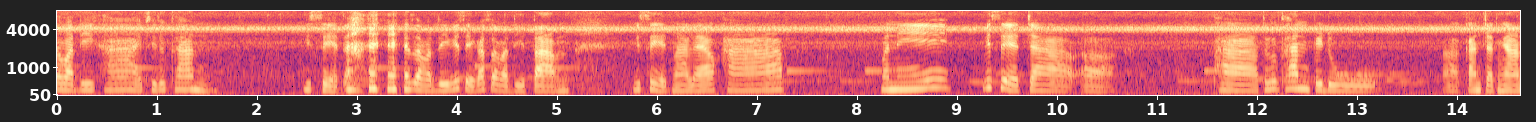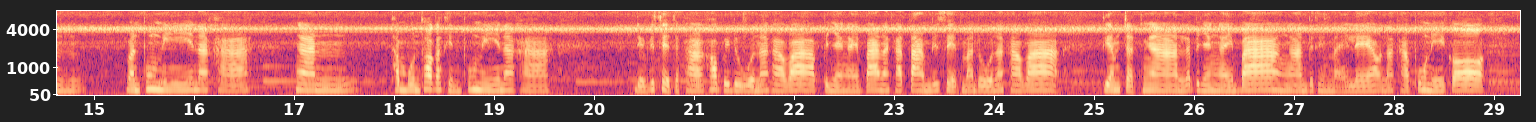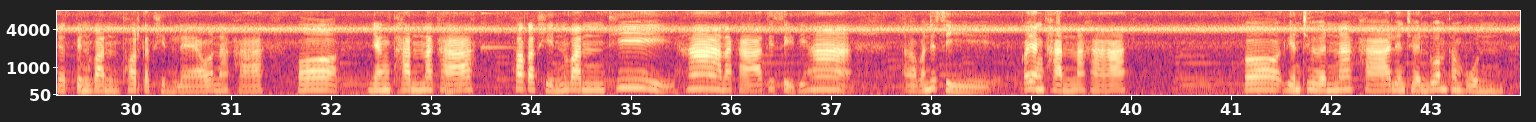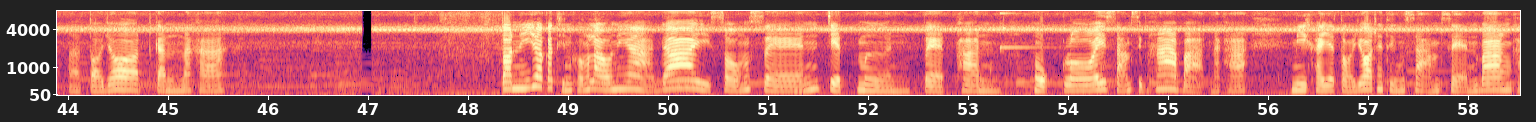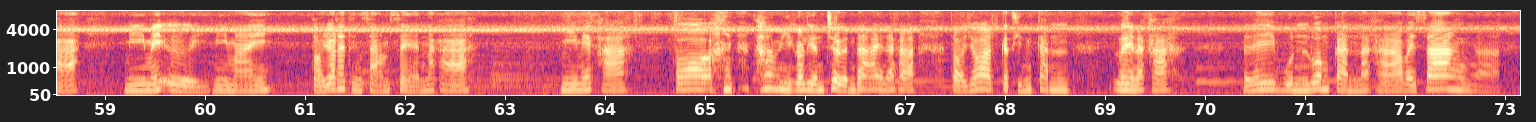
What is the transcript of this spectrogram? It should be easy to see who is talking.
Speaker 1: สวัสดีค่ะเอฟซีทุกท่านวิเศษ สวัสดีวิเศษก็สวัสดีตามวิเศษมาแล้วครับ วันนี้วิเศษจะพาทุกท่านไปดูการจัดงานวันพรุ่งนี้นะคะ งานทำบุญทอดกระถินพรุ่งนี้นะคะ เดี๋ยววิเศษจะพาเข้าไปดูนะคะว่าเป็นยังไงบ้างนะคะ ตามวิเศษมาดูนะคะว่าเตรียมจัดงานและเป็นยังไงบ้างงานไปถึงไหนแล้วนะคะพรุ่งนี้ก็ จะเป็นวันทอดกระถินแล้วนะคะ ก็ยังทันนะคะ ทอดกระถินวันที่5นะคะที่4ที่5วันที่ 4 ก็ยังทันนะคะ ก็เรียนเชิญนะคะ เรียนเชิญร่วมทำบุญต่อยอดกันนะคะ ตอนนี้ยอดกระถินของเราเนี่ยได้ 278,635 บาทนะคะ มีใครจะต่อยอดให้ถึง 3 0 0แสนบ้างคะ มีไหมเอ่ย มีไหม ต่อยอดให้ถึง 3 0 0แสนนะคะ มีไหมคะ ก็ถ้ามีก็เรียนเชิญได้นะคะ ต่อยอดกระถินกันเลยนะคะ จะได้บุญร่วมกันนะคะ ไว้สร้าง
